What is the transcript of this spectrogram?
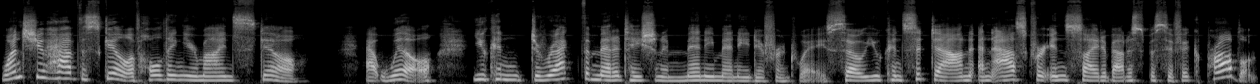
Once you have the skill of holding your mind still, at will, you can direct the meditation in many, many different ways. So you can sit down and ask for insight about a specific problem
